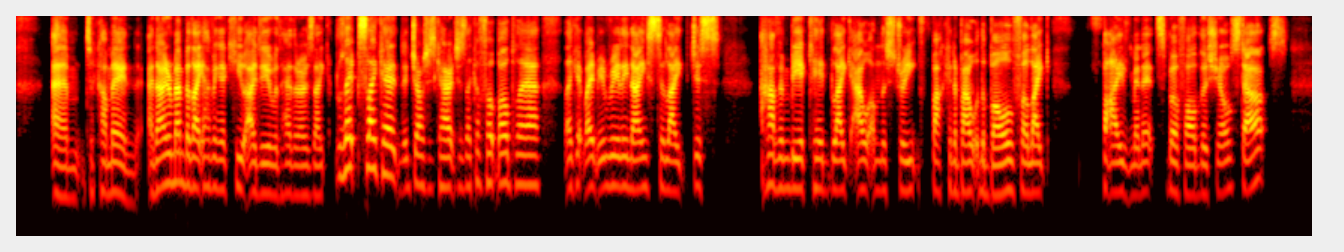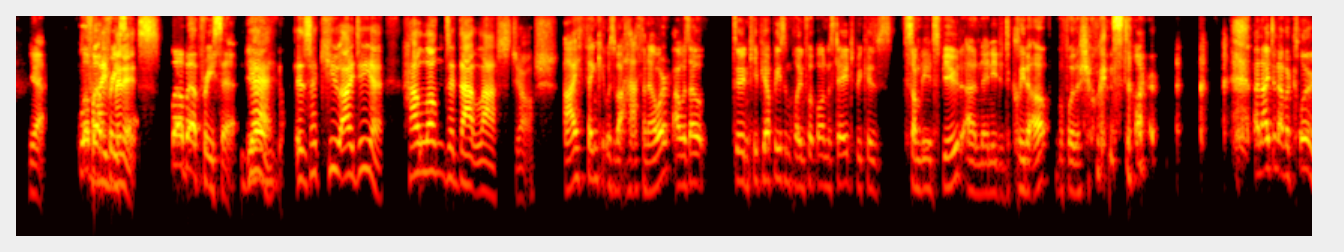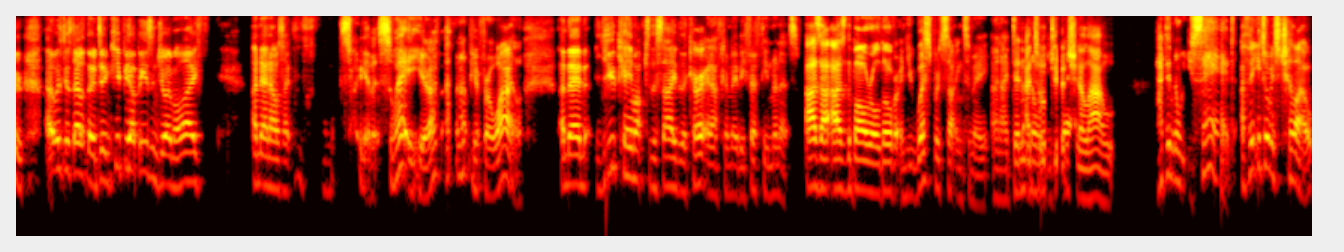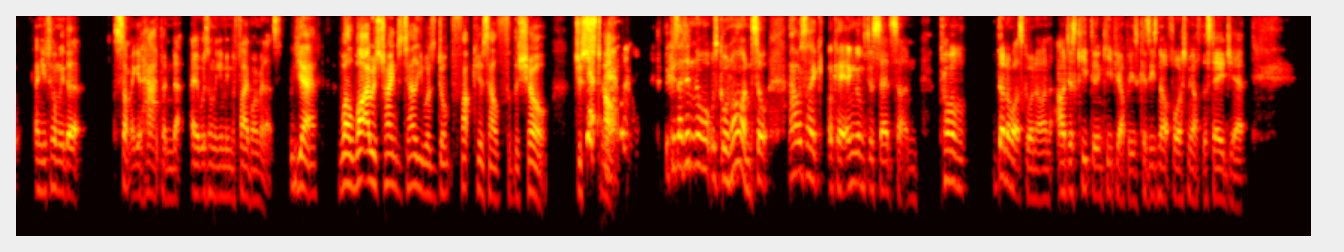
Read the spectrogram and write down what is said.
um to come in. And I remember like having a cute idea with Heather. I was like, lips like a Josh's character's like a football player. Like it might be really nice to like just have him be a kid like out on the street fucking about with the ball for like five minutes before the show starts. yeah. A little Five bit of preset. minutes. A little bit of preset. you Yeah, it's a cute idea. How long did that last, Josh? I think it was about half an hour. I was out doing keepy uppies and playing football on the stage because somebody had spewed and they needed to clean it up before the show could start. and I didn't have a clue. I was just out there doing keepy uppies, enjoying my life. And then I was like, I'm starting to get a bit sweaty here. I've, I've been up here for a while. And then you came up to the side of the curtain after maybe 15 minutes as I, as the ball rolled over and you whispered something to me and I didn't I told you you to chill out. I didn't know what you said. I think you told me to chill out and you told me that something had happened it was only gonna be five more minutes. Yeah. Well, what I was trying to tell you was don't fuck yourself for the show. Just Yeah. stop. because I didn't know what was going on. So I was like, okay, Ingram's just said something. Probably don't know what's going on. I'll just keep doing keepy uppies because he's not forced me off the stage yet.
